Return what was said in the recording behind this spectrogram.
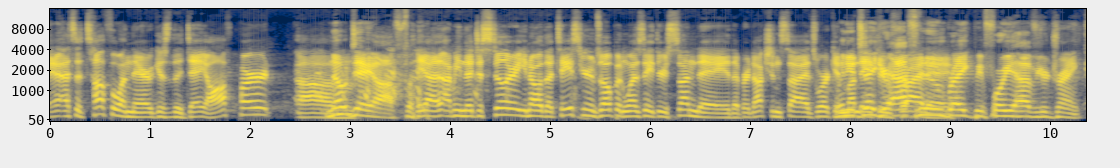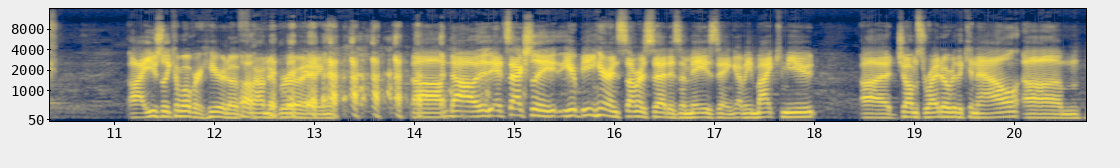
Yeah, that's a tough one there because the day off part. Um, No day off. yeah, I mean the distillery. You know, the tasting room's open Wednesday through Sunday. The production side's working when you Monday take through your Friday. afternoon break before you have your drink. I usually come over here to Flounder Brewing. um, no, it- it's actually here. Being here in Somerset is amazing. I mean, my commute uh, jumps right over the canal. Um,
